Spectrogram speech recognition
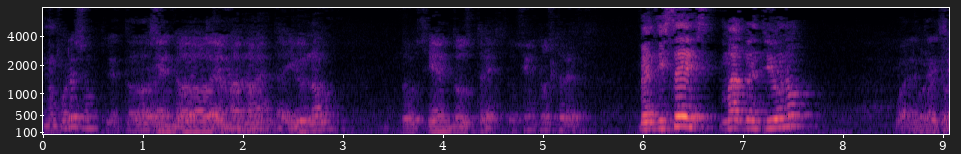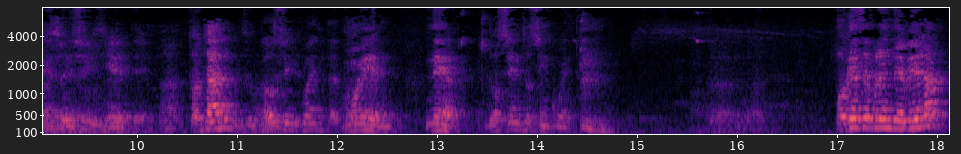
No por eso. 112. 112 más 91, 203. 203. 26 más 21, 46. 47 más. total. 250. Muy bien. NER, 250. ¿Por qué se prende vela?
